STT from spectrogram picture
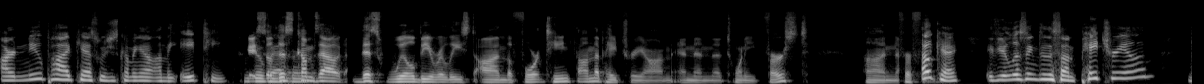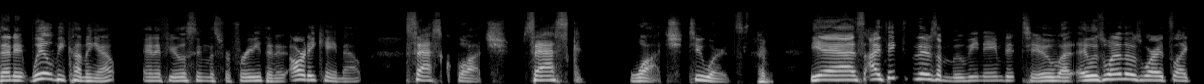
our new podcast which is coming out on the 18th of Okay, so this comes out. This will be released on the 14th on the Patreon, and then the 21st on for free. okay if you're listening to this on patreon then it will be coming out and if you're listening to this for free then it already came out. Sasquatch. Sask watch two words. Yes i think there's a movie named it too but it was one of those where it's like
